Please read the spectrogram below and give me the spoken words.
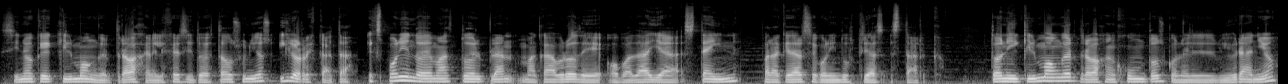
sino que Killmonger trabaja en el ejército de Estados Unidos y lo rescata, exponiendo además todo el plan macabro de Obadiah Stein para quedarse con Industrias Stark. Tony y Killmonger trabajan juntos con el vibranio,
